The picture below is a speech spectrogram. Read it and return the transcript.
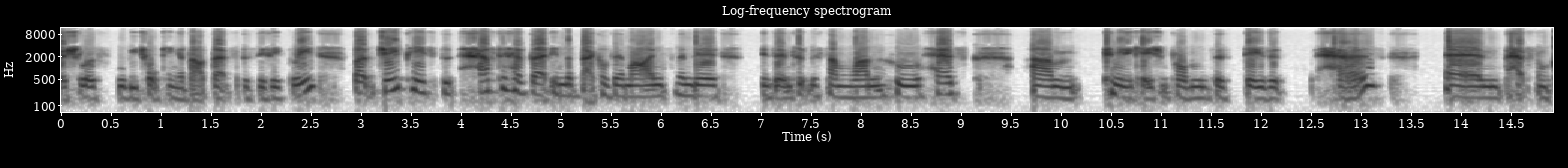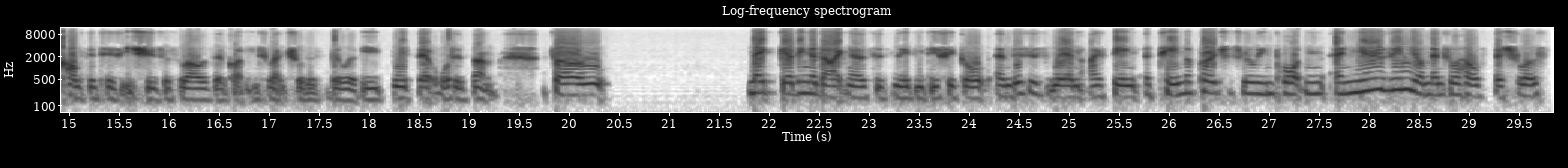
specialists will be talking about that specifically. But GPs have to have that in the back of their minds when they're presented with someone who has um, communication problems, as David has, and perhaps some cognitive issues as well as they've got intellectual disability with their autism. So make getting a diagnosis may be difficult and this is when I think a team approach is really important and using your mental health specialist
